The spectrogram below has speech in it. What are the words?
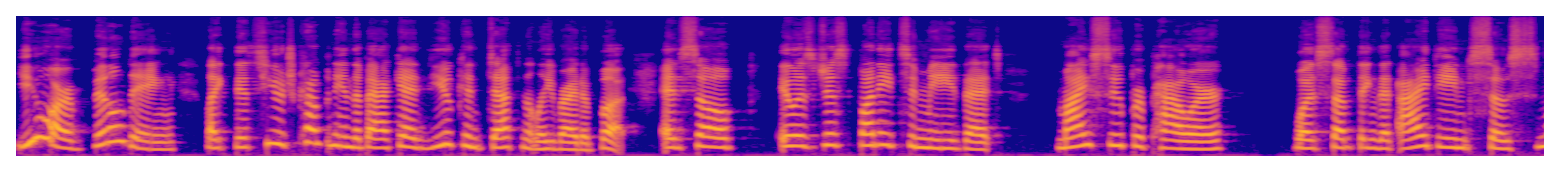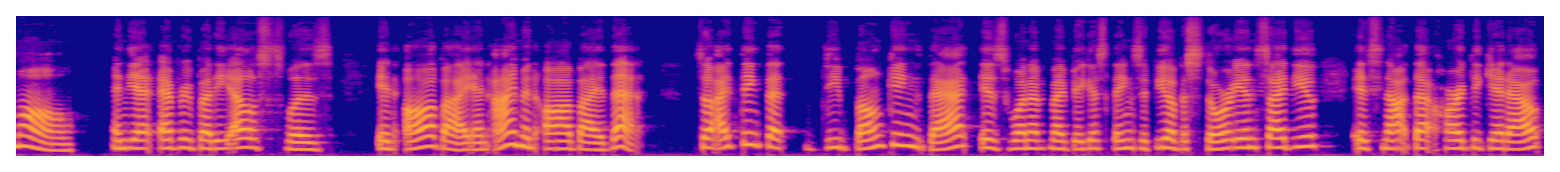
you are building like this huge company in the back end, you can definitely write a book. And so it was just funny to me that my superpower was something that I deemed so small, and yet everybody else was in awe by, and I'm in awe by that. So I think that debunking that is one of my biggest things. If you have a story inside you, it's not that hard to get out.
